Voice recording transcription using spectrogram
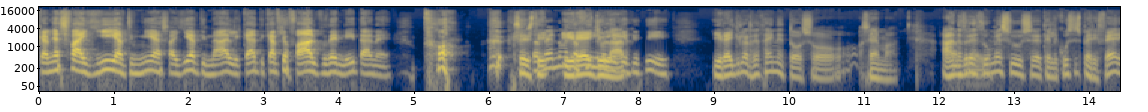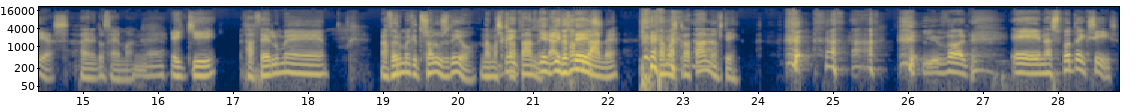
Καμιά σφαγή από τη μία, σφαγή από την άλλη, κάτι, κάποιο φάλ που δεν ήταν. Ξέρεις Θα τι, φέρνουμε η το φίλο που regular, διαιτητή. Η regular δεν θα είναι τόσο θέμα. Αν Θα βρεθούμε στους ε, τελικούς της περιφέρειας θα είναι το θέμα. Ναι. Εκεί θα θέλουμε να φέρουμε και τους άλλους δύο, να μας Ναι, κρατάνε. για Ε, δεν θα διαιτητές. μιλάνε, θα μας κρατάνε αυτοί. λοιπόν, ε, να σου πω το εξής.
